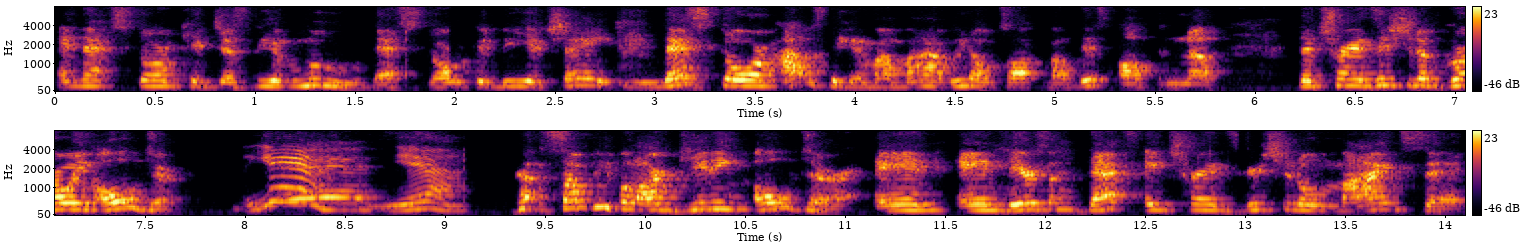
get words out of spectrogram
and that storm can just be a move. That storm could be a change. Mm-hmm. That storm, I was thinking in my mind, we don't talk about this often enough. The transition of growing older yeah, yeah. Some people are getting older, and and there's a, that's a transitional mindset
